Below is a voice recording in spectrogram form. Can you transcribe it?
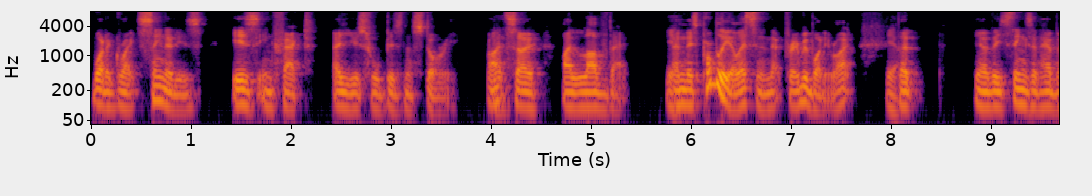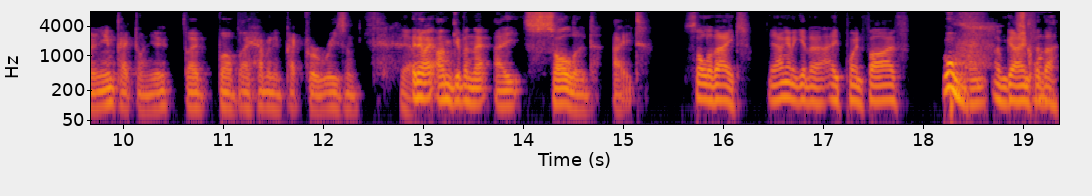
what a great scene it is, is in fact a useful business story. Right. Yeah. So I love that. Yeah. And there's probably a lesson in that for everybody, right? Yeah. That, you know, these things that have an impact on you, they, well, they have an impact for a reason. Anyway, I'm giving that a solid eight. Solid eight. Yeah, I'm going to get an eight point five. I'm going for the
